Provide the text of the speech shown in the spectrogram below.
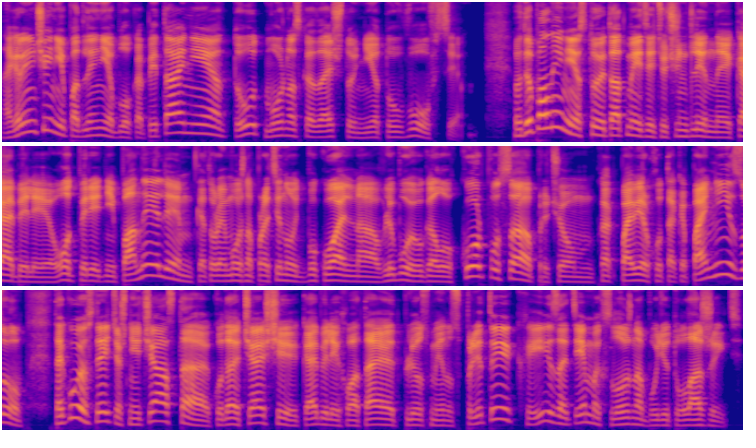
Ограничений по длине блока питания тут можно сказать, что нету вовсе. В дополнение стоит отметить очень длинные кабели от передней панели, которые можно протянуть буквально в любой уголок корпуса, причем как по верху, так и по низу. Такое встретишь нечасто, куда чаще кабелей хватает плюс-минус впритык, и затем их сложно будет уложить.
